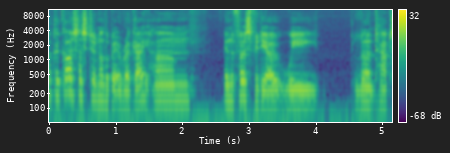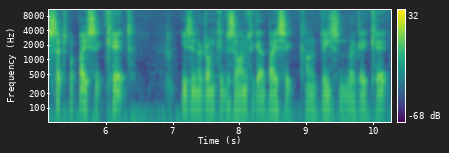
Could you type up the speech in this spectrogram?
Okay guys, let's do another bit of reggae. Um, in the first video we learnt how to set up a basic kit using a drum kit designer to get a basic kind of decent reggae kit.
